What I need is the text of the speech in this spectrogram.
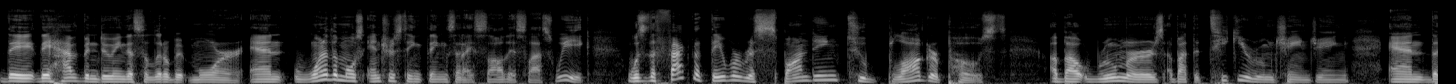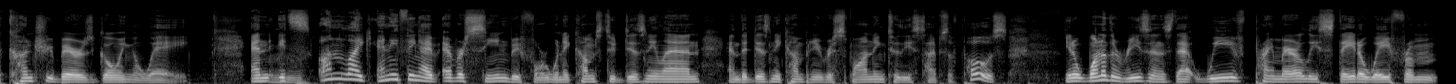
they they have been doing this a little bit more. And one of the most interesting things that I saw this last week was the fact that they were responding to blogger posts about rumors about the tiki room changing and the country bears going away. And mm-hmm. it's unlike anything I've ever seen before when it comes to Disneyland and the Disney company responding to these types of posts you know, one of the reasons that we've primarily stayed away from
